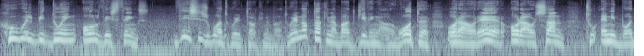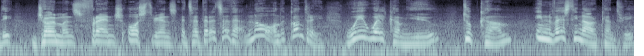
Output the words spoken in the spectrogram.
Who will be doing all these things? This is what we're talking about. We're not talking about giving our water or our air or our sun to anybody, Germans, French, Austrians, etc., etc. No, on the contrary, we welcome you to come invest in our country.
